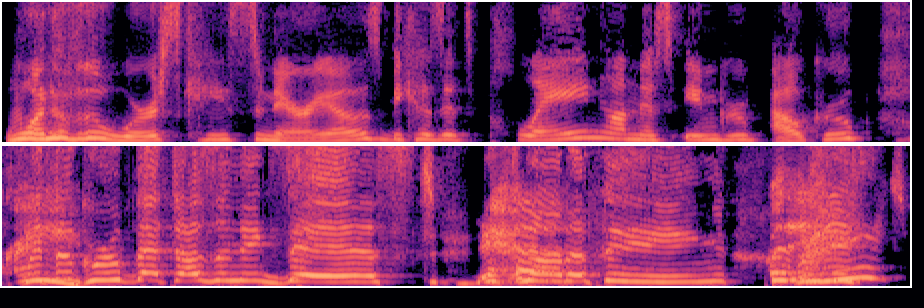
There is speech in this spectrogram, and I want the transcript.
one of the worst case scenarios because it's playing on this in group out group right. with a group that doesn't exist. Yeah. It's not a thing. But right? it, is,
